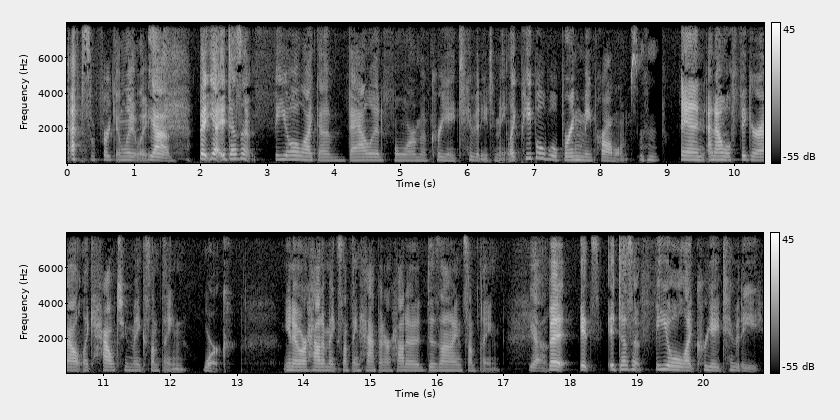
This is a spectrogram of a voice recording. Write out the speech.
absolutely. Yeah. But yeah, it doesn't feel like a valid form of creativity to me. Like people will bring me problems mm-hmm. and and I will figure out like how to make something work. You know, or how to make something happen or how to design something. Yeah. But it's it doesn't feel like creativity.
